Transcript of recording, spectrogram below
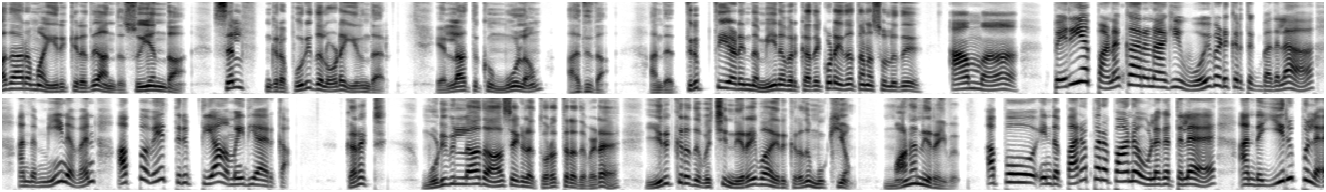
ஆதாரமா இருக்கிறது அந்த சுயம்தான் செல்ஃப்ங்கிற புரிதலோட இருந்தார். எல்லாத்துக்கும் மூலம் அதுதான். அந்த திருப்தி அடைந்த மீனவர் கதை கூட இதைத்தானே சொல்லுது? ஆமா பெரிய பணக்காரனாகி ஓய்வெடுக்கிறதுக்கு பதிலா அந்த மீனவன் அப்பவே திருப்தியா அமைதியா இருக்கா? கரெக்ட். முடிவில்லாத ஆசைகளை துரத்துறத விட இருக்கிறத வச்சு நிறைவா இருக்கிறது முக்கியம். மனநிறைவு. அப்போ இந்த பரபரப்பான உலகத்துல அந்த இருப்புல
